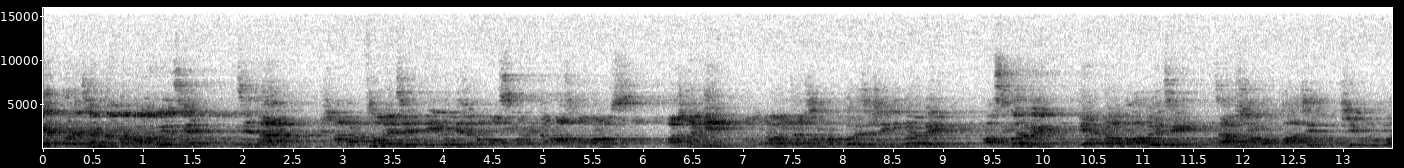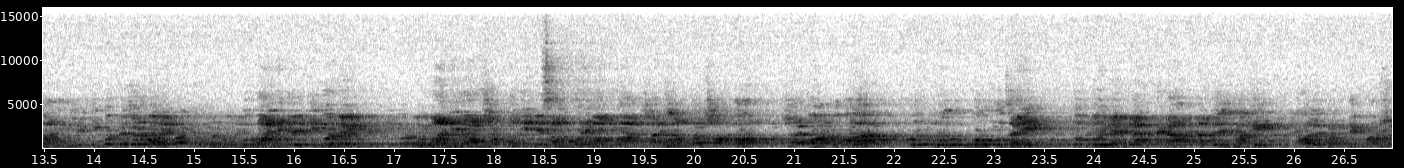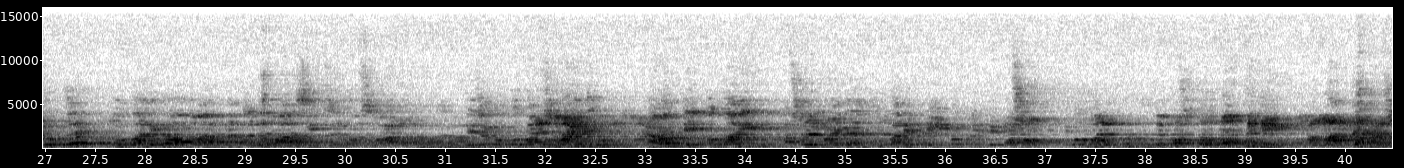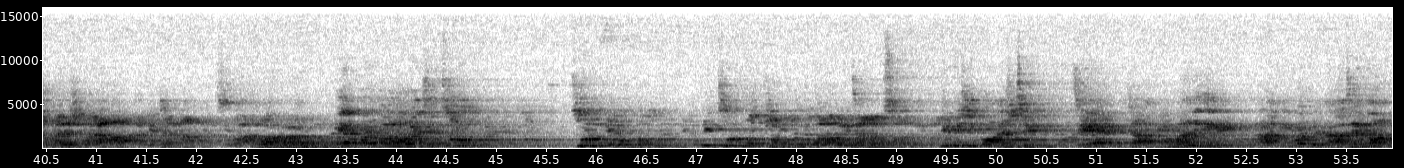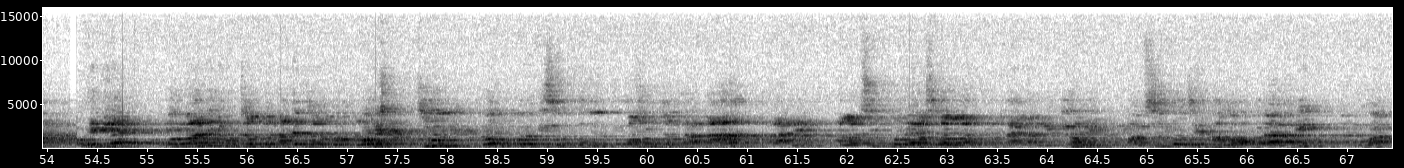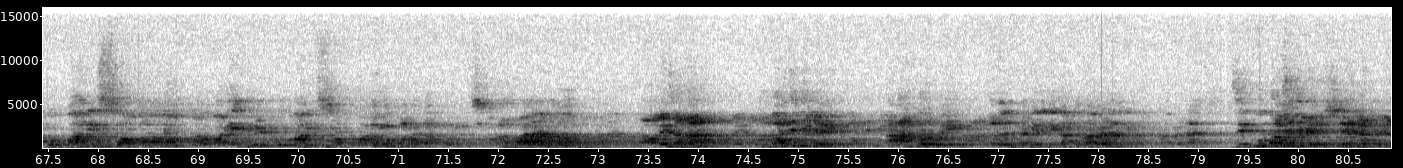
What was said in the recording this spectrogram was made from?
এরপরে চার নম্বর বলা হয়েছে যে যার সামর্থ্য হয়েছে এই লোকে যেন তার হয়েছে সে কি করবে? যার সামর্থ্য আছে সে কুরবানি দিবে। কি করবে কুরবানি দিবে। কি করবে? কুরবানি দেওয়ার শর্ত কি? নিসাব পরিমাণ পাঁচ সাড়ে সাতটার শর্ত? অনুযায়ী নব্বই বা লাখ টাকা আপনার থাকে, তাহলে প্রত্যেক মানুষের উপরে কোরবানি দেওয়া আমার আপনার জন্য ওয়াজিব জন্য কোরবানি সবাই দিব, কারণ এই কোরবানি আসলে ময়দানে কোরবানির এই প্রত্যেকটি পশম, কোরবানির প্রত্যেকটি কষ্ট রোগ থেকে আল্লাহ করবে? তারা যেন থেকে কুরবানি পর্যন্ত তাদের জন্য কোনো রোগ, চুল, রোগ, কোনো কিছু অতিরিক্ত পশম যেন তারা না কাটে। আল্লাহ রাসূল বলে রাসূলুল্লাহ, না কি হবে? আমার রাসূল বলছেন রাব্বুল আলামিন তোমার কুরবানির সওয়াব আল্লাহ আর বাড়িয়ে দিবে কুরবানির সওয়াব তোমার আল্লাহ দান করবেন তাহলে যারা কুরবানি দিবে, তারা করবে। তাদের ফ্যামিলি কি কাটতে পারবে না? যে কুরবানি দিবে, সে কাটবে না।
